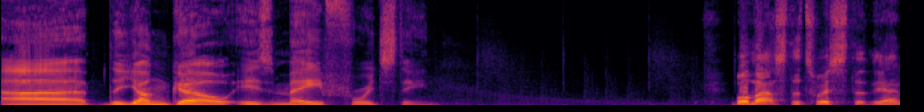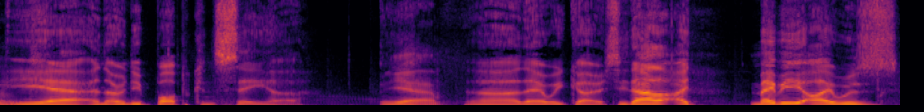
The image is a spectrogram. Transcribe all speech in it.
Uh, the young girl is May Freudstein. Well, that's the twist at the end. Yeah, and only Bob can see her. Yeah. Uh, there we go. See that I maybe I was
